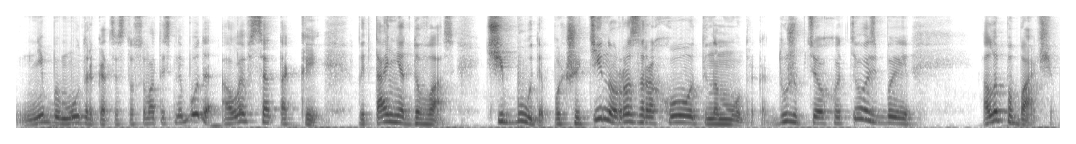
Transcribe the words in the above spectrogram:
ніби мудрика це стосуватись не буде, але все таки питання до вас. Чи буде Почетіно розраховувати на мудрика? Дуже б цього хотілося би. Але побачимо.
